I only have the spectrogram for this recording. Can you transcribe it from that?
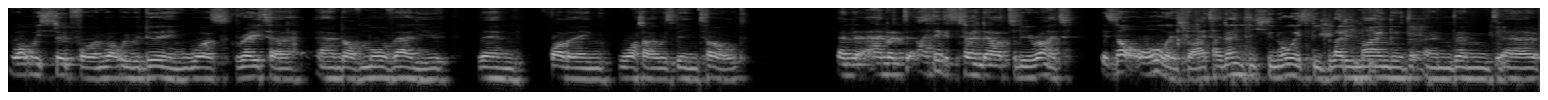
what we stood for and what we were doing was greater and of more value than following what I was being told. And, and I think it's turned out to be right. It's not always right. I don't think you can always be bloody minded and, and uh,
